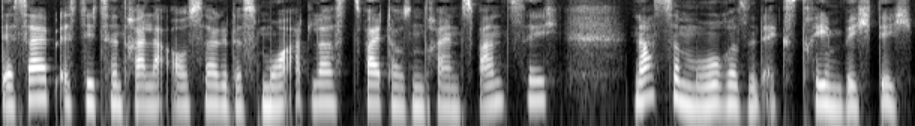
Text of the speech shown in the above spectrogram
Deshalb ist die zentrale Aussage des Mooratlas 2023, nasse Moore sind extrem wichtig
